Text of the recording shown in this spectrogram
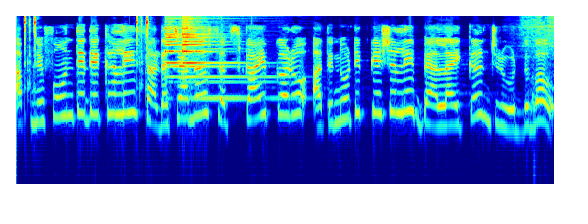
ਆਪਣੇ ਫੋਨ ਤੇ ਦੇਖਣ ਲਈ ਸਾਡਾ ਚੈਨਲ ਸਬਸਕ੍ਰਾਈਬ ਕਰੋ ਅਤੇ ਨੋਟੀਫਿਕੇਸ਼ਨ ਲਈ ਬੈਲ ਆਈਕਨ ਜ਼ਰੂਰ ਦਬਾਓ।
